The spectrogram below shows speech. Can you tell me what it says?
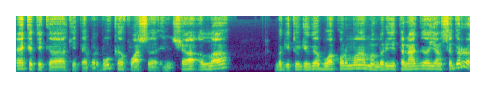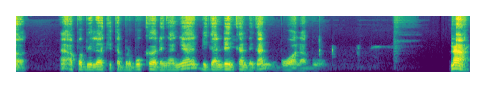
eh, ketika kita berbuka puasa insya-Allah begitu juga buah kurma memberi tenaga yang segera eh, apabila kita berbuka dengannya digandingkan dengan buah labu. Nah,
